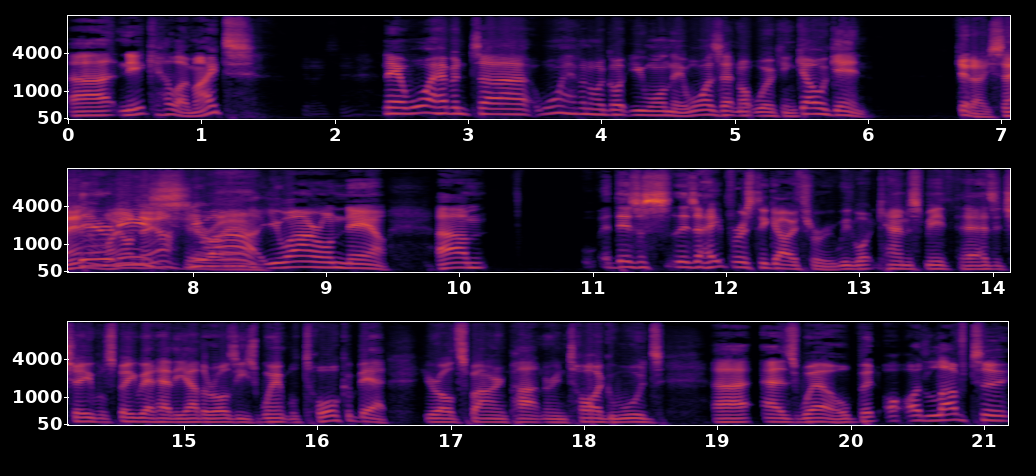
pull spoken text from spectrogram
Uh, Nick, hello, mate. Now, why haven't uh, why haven't I got you on there? Why is that not working? Go again. G'day, Sam. There Am it on is. now? You are. You are on now. Um, there's a there's a heap for us to go through with what Cam Smith has achieved. We'll speak about how the other Aussies went. We'll talk about your old sparring partner in Tiger Woods uh, as well. But I'd love to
